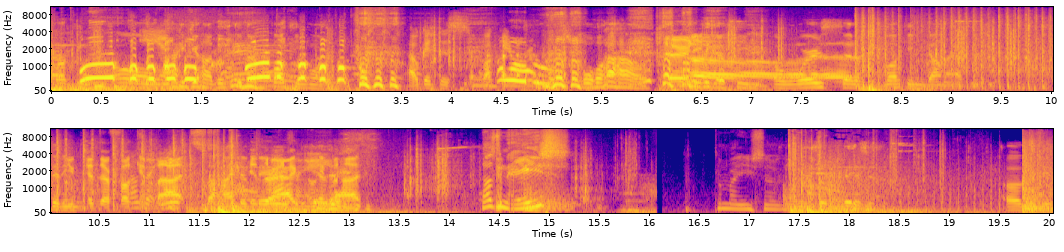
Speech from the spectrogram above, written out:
Fucking, oh, oh my god. This is a fucking one. I'll get this fucking. Wow. Dirty. I think I've seen a worse set of fucking dumbasses You sitting kids are fucking like, bots. behind a Kids are barrier actually together. bots. That was an ace. Somebody you so. Come on, you're so pissed. Oh, this is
